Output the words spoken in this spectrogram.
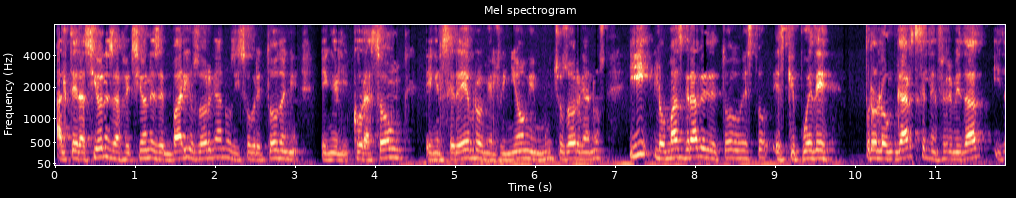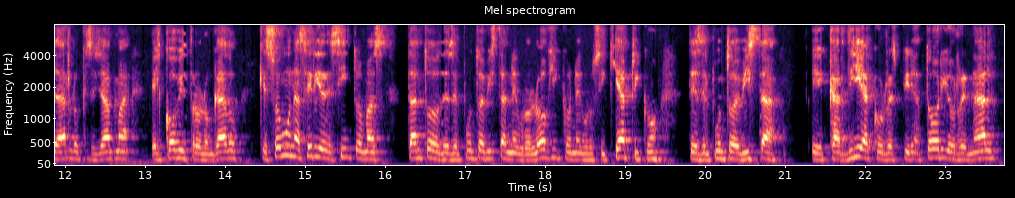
alteraciones, afecciones en varios órganos y sobre todo en, en el corazón, en el cerebro, en el riñón, en muchos órganos. Y lo más grave de todo esto es que puede prolongarse la enfermedad y dar lo que se llama el COVID prolongado, que son una serie de síntomas, tanto desde el punto de vista neurológico, neuropsiquiátrico, desde el punto de vista eh, cardíaco, respiratorio, renal.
